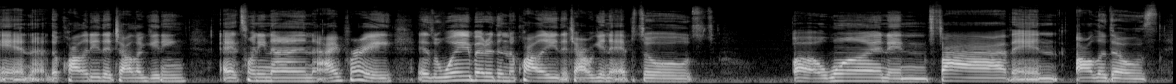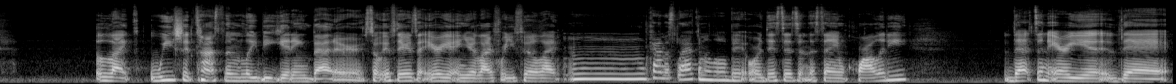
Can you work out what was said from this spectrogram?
and the quality that y'all are getting at 29, I pray, is way better than the quality that y'all were getting at episodes uh, 1 and 5 and all of those. Like, we should constantly be getting better. So, if there's an area in your life where you feel like, mm, kind of slacking a little bit, or this isn't the same quality, that's an area that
